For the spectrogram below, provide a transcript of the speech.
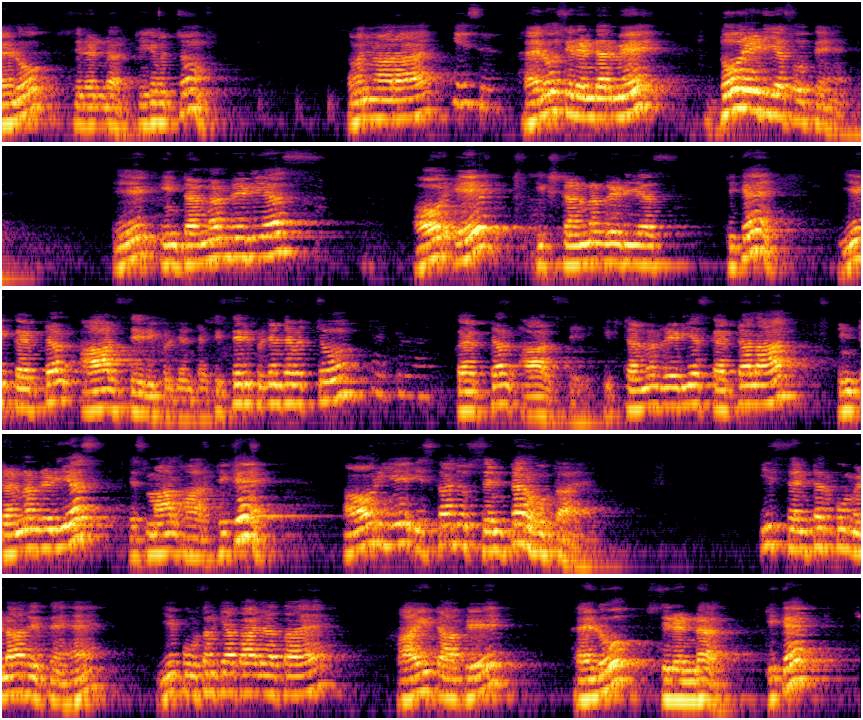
Hollow cylinder. ठीक है बच्चों? समझ में आ रहा है? यस सर हेलो सिलेंडर में दो रेडियस होते हैं। एक इंटरनल रेडियस और एक एक्सटर्नल रेडियस ठीक है? ये कैपिटल आर से रिप्रेजेंट है। किससे रिप्रेजेंट है बच्चों? कैपिटल आर से। External radius capital r internal radius small r ठीक है? और ये इसका जो सेंटर होता है इस सेंटर को मिला देते हैं। ये पोर्शन क्या कहा जाता है? Height of a hollow cylinder. ठीक है?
